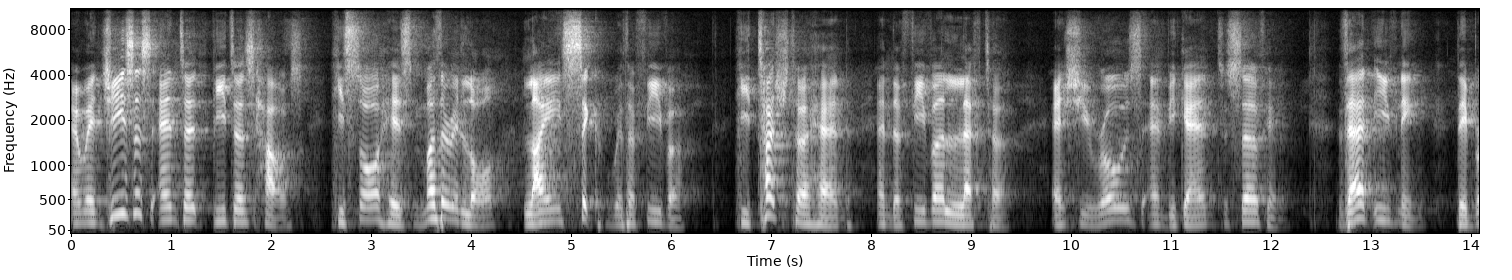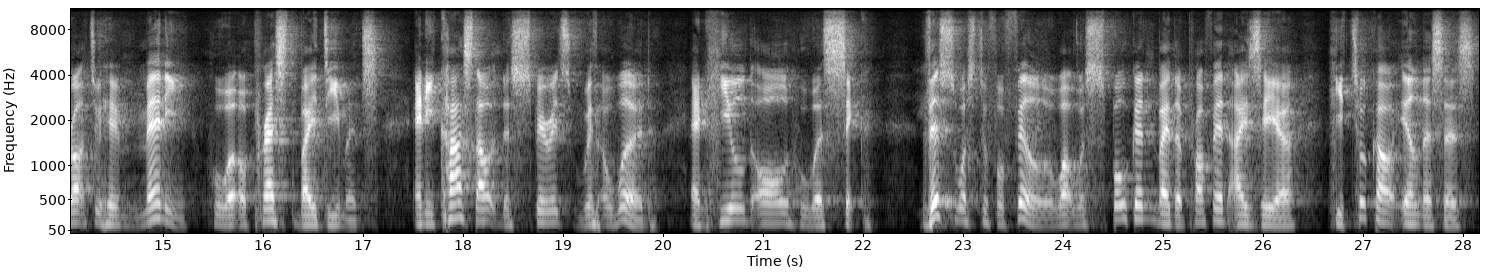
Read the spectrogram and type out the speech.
And when Jesus entered Peter's house, he saw his mother in law lying sick with a fever. He touched her hand, and the fever left her, and she rose and began to serve him. That evening, they brought to him many who were oppressed by demons, and he cast out the spirits with a word and healed all who were sick. This was to fulfill what was spoken by the prophet Isaiah. He took our illnesses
